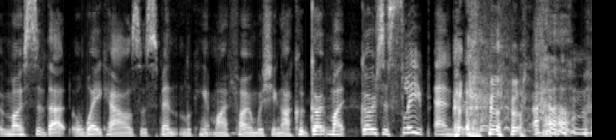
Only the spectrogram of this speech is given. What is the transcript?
most of that awake hours was spent looking at my phone, wishing I could go my go to sleep, Andrew. um,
